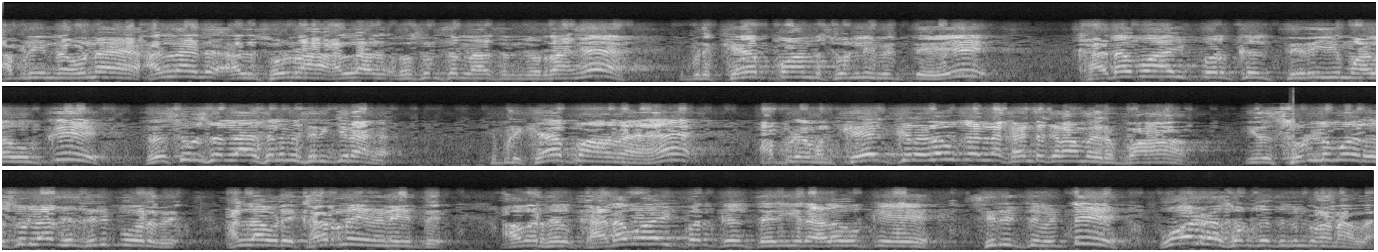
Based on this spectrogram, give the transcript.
அப்படின்ற உடனே அல்லாஹ் அது சொன்னா அல்லாஹ் ரசூல் ஸல்லல்லாஹு சொல்றாங்க இப்படி கேட்பான்னு சொல்லிவிட்டு கடவாய்ப்பற்கள் தெரியும் அளவுக்கு ரசூல் ஸல்லல்லாஹு சிரிக்கிறாங்க. இப்படி கேட்பான் அவன் அப்படி அவன் கேட்கிற அளவுக்கு எல்லாம் கண்டுக்கிறாம இருப்பான். இது சொல்லும்போது ரசூல்லாக சிரிப்பு வருது. அல்லாவுடைய கருணை நினைத்து அவர்கள் கடவாய்ப்பற்கள் தெரிகிற அளவுக்கு சிரித்து விட்டு ஓடுற சொர்க்கத்துக்கு காணல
